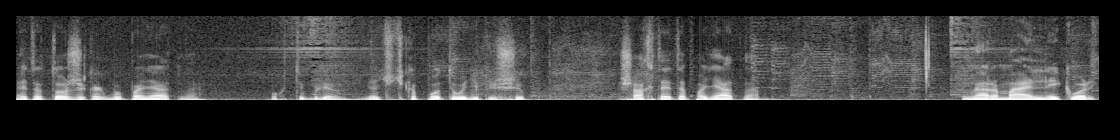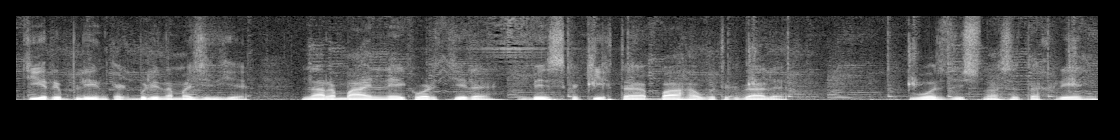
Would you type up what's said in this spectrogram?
Это тоже как бы понятно. Ух ты, блин. Я чуть капот его не пришиб. Шахта это понятно нормальные квартиры, блин, как были на Мазинге. Нормальные квартиры, без каких-то багов и так далее. Вот здесь у нас эта хрень.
